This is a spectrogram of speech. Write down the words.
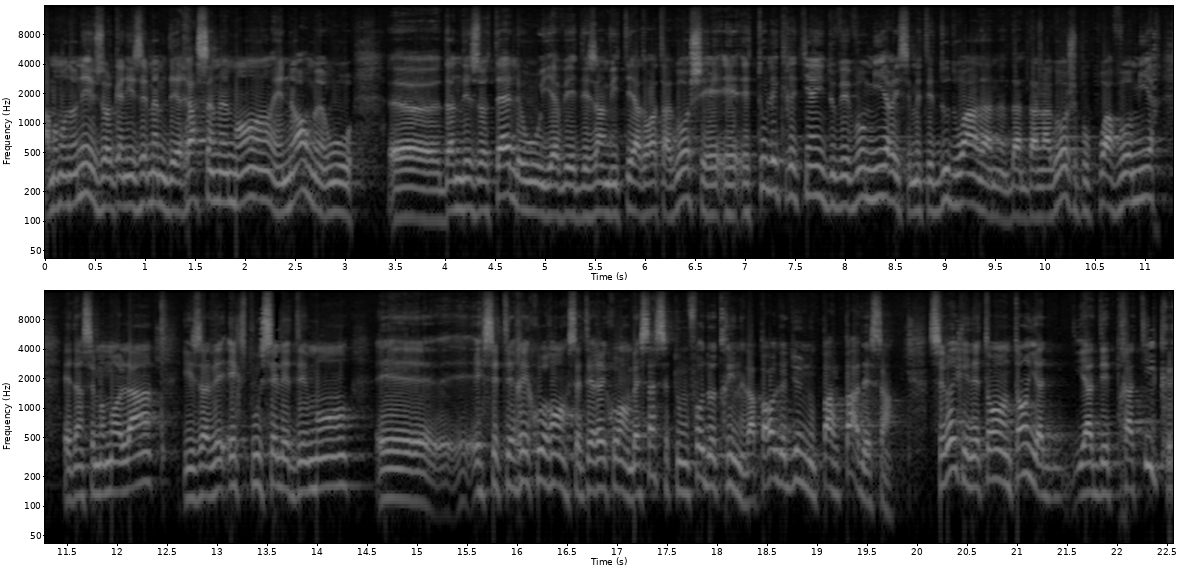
À un moment donné, ils organisaient même des rassemblements énormes où, euh, dans des hôtels où il y avait des invités à droite à gauche et, tous les chrétiens, ils devaient vomir, ils se mettaient deux doigts dans, la gauche pour pouvoir vomir. Et dans ce moment-là, ils avaient expulsé les démons et, c'était récurrent, c'était récurrent. Mais ben, ça, c'est une fausse doctrine. La parole de Dieu ne nous parle pas de ça. C'est vrai que de temps en temps, il y a des pratiques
